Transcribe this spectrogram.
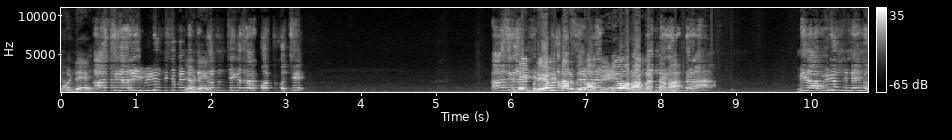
ఏమండి? రాజు గారు ఈ వీడియో నిజమైన కోర్టుకు వచ్చి? అంటే ఇప్పుడు ఏమంటారు మీరు? ఆ వీడియో రాంగ్ అంటారా? మీరు ఆ వీడియోని నేను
